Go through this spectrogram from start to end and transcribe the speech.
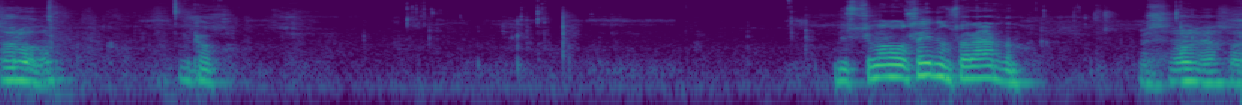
Sor oğlum. Yok. Müslüman olsaydın sorardım. Müslüman ya sor.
